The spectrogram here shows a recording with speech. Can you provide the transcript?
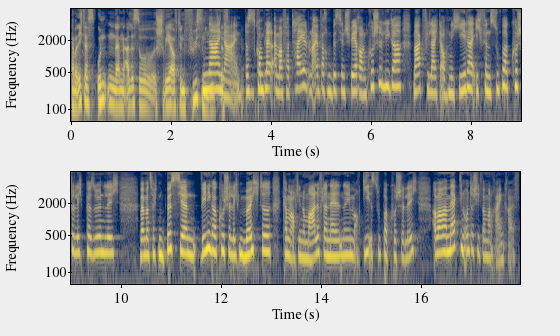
Aber nicht, dass unten dann alles so schwer auf den Füßen Nein, liegt. Das- nein. Das ist komplett einmal verteilt und einfach ein bisschen schwerer und kuscheliger. Mag vielleicht auch nicht jeder. Ich finde es super kuschelig persönlich. Wenn man es vielleicht ein bisschen weniger kuschelig möchte, kann man auch die normale Flanell nehmen. Auch die ist super kuschelig. Aber man merkt den Unterschied, wenn man reingreift.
